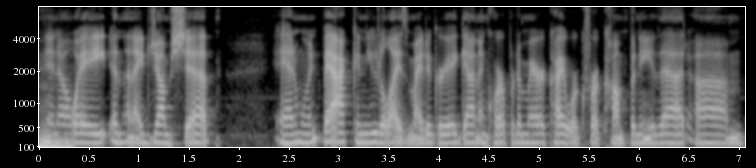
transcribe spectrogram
mm. in 08. And then I jumped ship and went back and utilized my degree again in corporate America. I work for a company that um,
